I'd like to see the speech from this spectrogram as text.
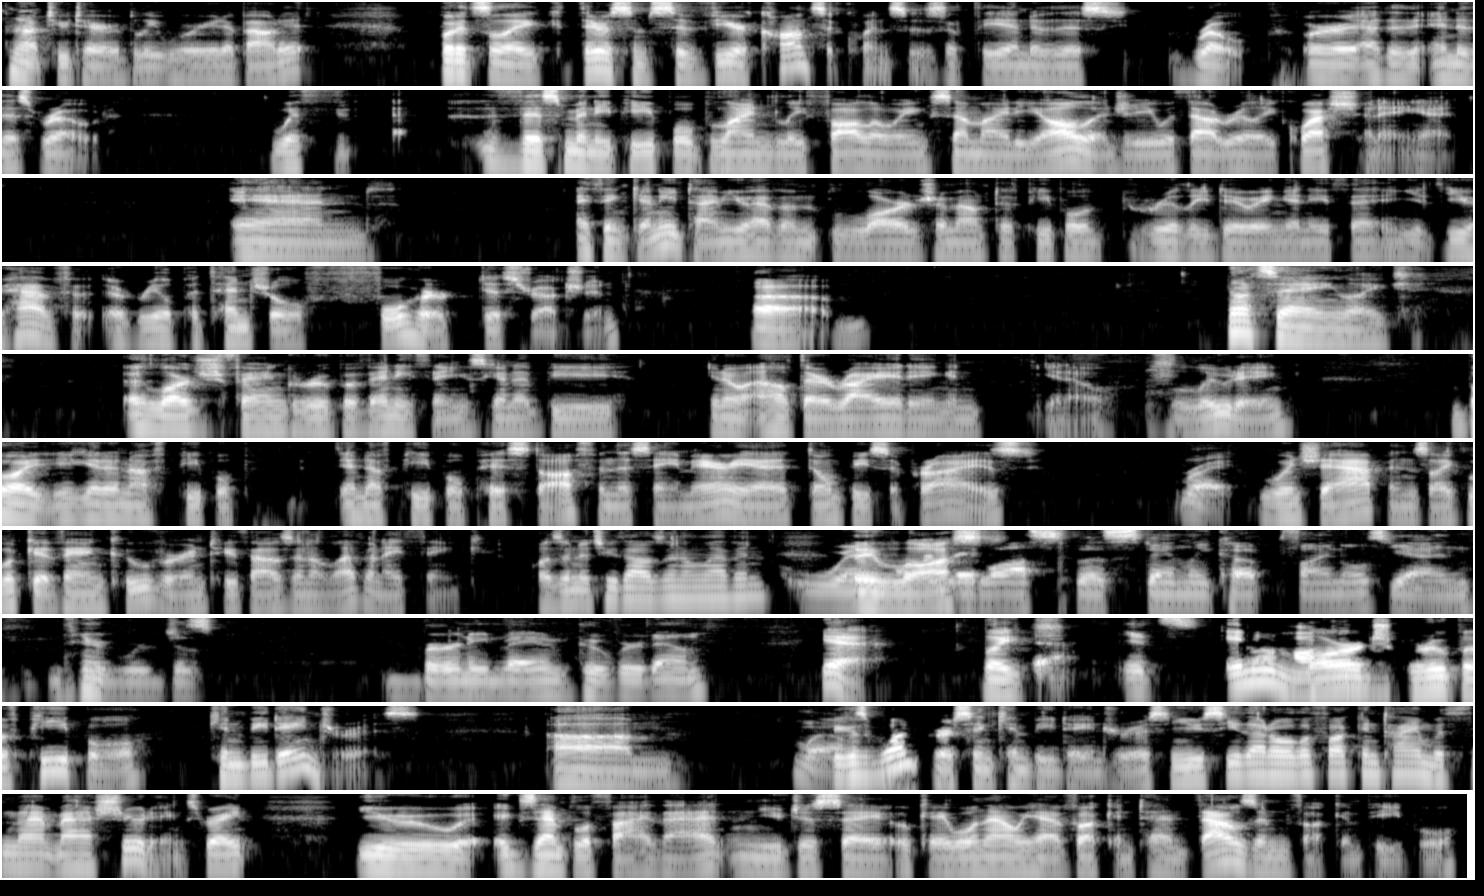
Not too terribly worried about it. But it's like there's some severe consequences at the end of this rope or at the end of this road with this many people blindly following some ideology without really questioning it. And i think anytime you have a large amount of people really doing anything you, you have a real potential for destruction um not saying like a large fan group of anything is going to be, you know, out there rioting and, you know, looting. But you get enough people enough people pissed off in the same area, don't be surprised Right. when shit happens. Like look at Vancouver in 2011, I think. Wasn't it 2011? When They lost- they lost the Stanley Cup finals, yeah, and they were just burning Vancouver down. Yeah. Like Yeah. It's any large group of people can be dangerous. Um well because one person can be dangerous and you see that all the fucking time with mass shootings right you exemplify that and you just say okay well now we have fucking 10,000 fucking people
